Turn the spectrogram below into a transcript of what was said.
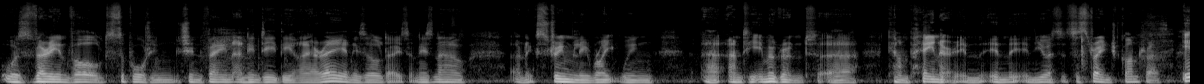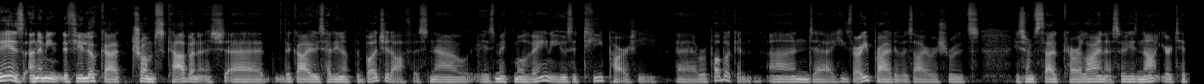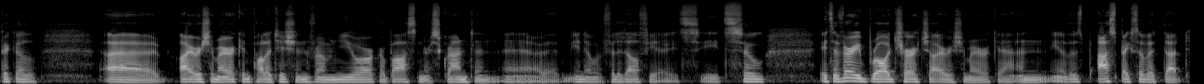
Was very involved supporting Sinn Féin and indeed the IRA in his old days, and is now an extremely right wing uh, anti-immigrant uh, campaigner in in the in the US. It's a strange contrast. It is, and I mean, if you look at Trump's cabinet, uh, the guy who's heading up the budget office now is Mick Mulvaney, who's a Tea Party uh, Republican, and uh, he's very proud of his Irish roots. He's from South Carolina, so he's not your typical uh, Irish American politician from New York or Boston or Scranton, uh, you know, Philadelphia. It's it's so it's a very broad church, Irish America, and you know, there's aspects of it that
